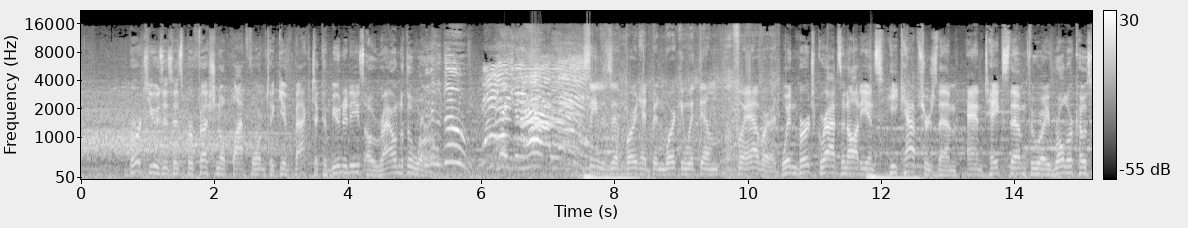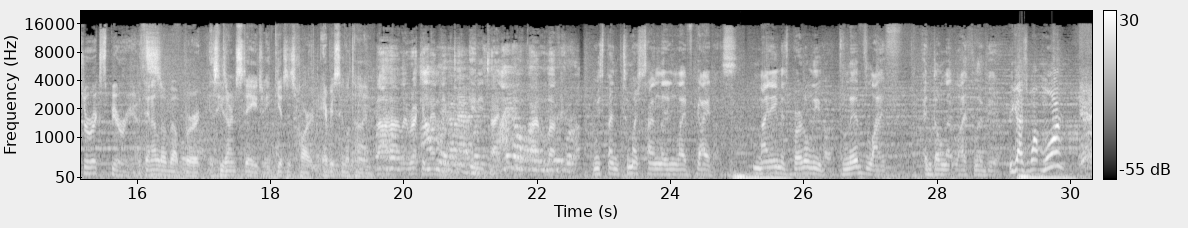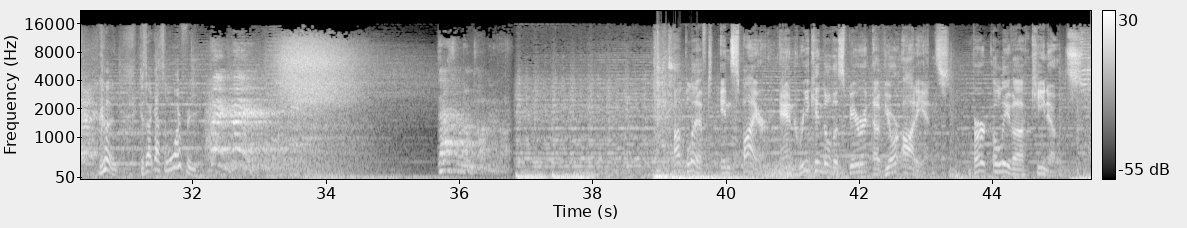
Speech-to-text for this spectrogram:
Bert uses his professional platform to give back to communities around the world. What are you gonna do? Make it happen! Seems as if Bert had been working with them forever. When Bert grabs an audience, he captures them and takes them through a roller coaster experience. The thing I love about Bert is he's on stage and he gives his heart every single time. I highly recommend him to any type of group. I love it. We spend too much time letting life guide us. My name is Bert Oliva. Live life and don't let life live you. You guys want more? Yeah. Good, because I got some more for you. Bang, bang! That's what I'm talking about. Uplift, inspire, and rekindle the spirit of your audience. Bert Oliva Keynotes.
